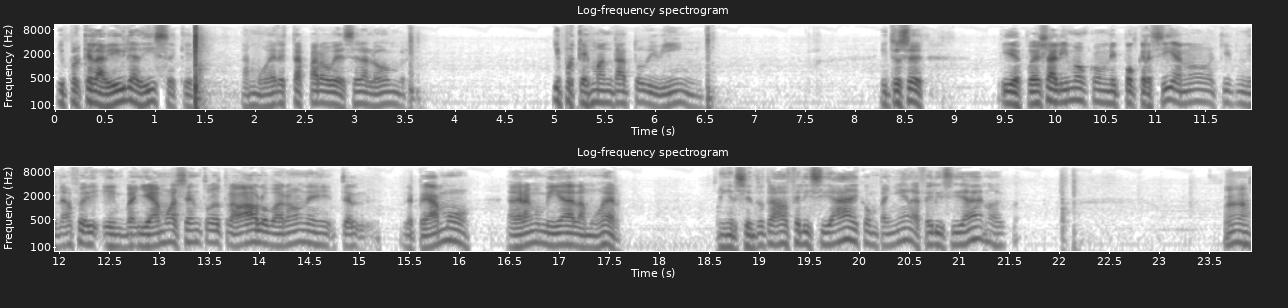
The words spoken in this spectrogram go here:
Y porque la Biblia dice que la mujer está para obedecer al hombre. Y porque es mandato divino. Entonces, y después salimos con hipocresía, ¿no? Aquí llegamos al centro de trabajo los varones y le pegamos la gran humillada a la mujer. En el centro de trabajo, felicidades, compañera, felicidades. ¿no? Ah,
